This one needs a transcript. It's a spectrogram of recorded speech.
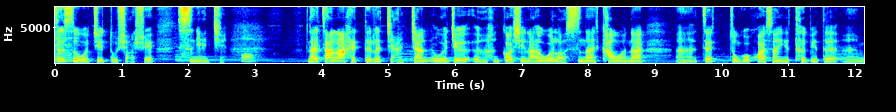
这时候我就读小学四年级。哦。那展览还得了奖，奖我就嗯很高兴。然后我老师呢看我呢，嗯在中国画上也特别的嗯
